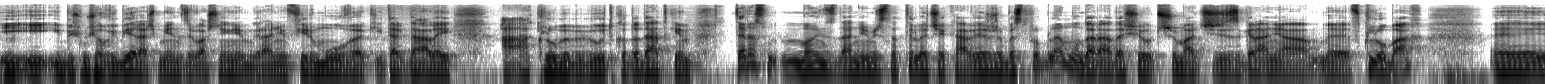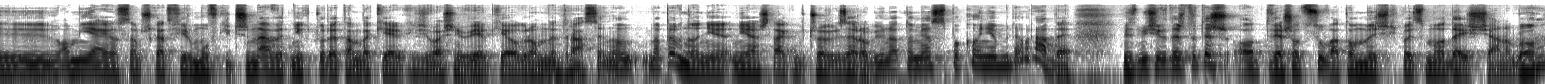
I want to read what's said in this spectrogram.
i, i, i byś musiał wybierać między właśnie, nie wiem, graniem firmówek i tak dalej, a, a kluby by były tylko dodatkiem. Teraz moim zdaniem jest na tyle ciekawie, że bez problemu da radę się utrzymać z grania y, w klubach, yy, omijając na przykład firmówki, czy nawet niektóre tam takie jakieś właśnie wielkie, ogromne trasy, no na pewno nie, nie aż tak by człowiek zarobił, natomiast spokojnie by dał radę. Więc mi się wydaje, że to też od, wiesz, odsuwa tą myśl powiedzmy odejścia, no bo n-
